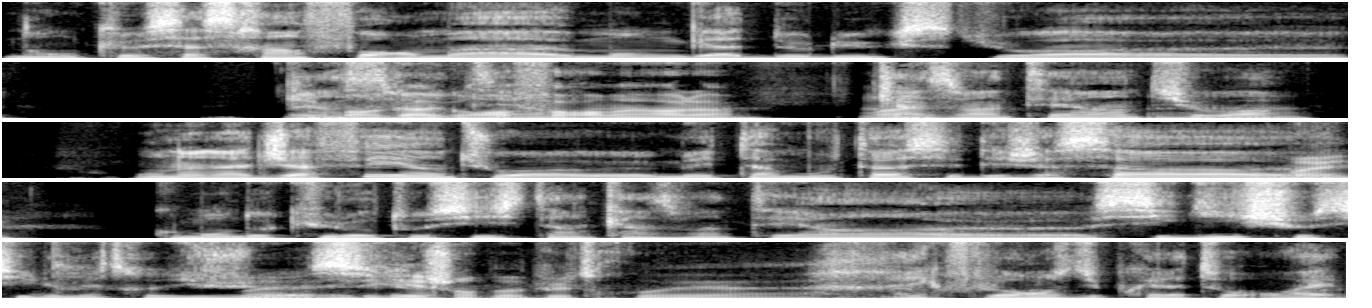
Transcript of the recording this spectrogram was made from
Donc euh, ça serait un format euh, manga de luxe, tu vois. Euh, Les mangas grand format là. 15-21, tu vois. On en a déjà fait, hein, tu vois. Metamuta, c'est déjà ça. Ouais. Commando culotte aussi, c'était un 15-21. Euh, Sigish aussi, le maître du jeu. Ouais, Sigish, on peut plus trouver. Avec Florence du Prélator. Ouais.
